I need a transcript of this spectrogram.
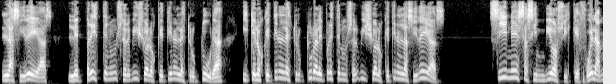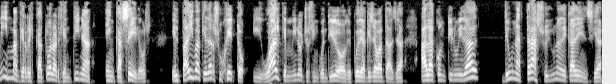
las ideas le presten un servicio a los que tienen la estructura y que los que tienen la estructura le presten un servicio a los que tienen las ideas. Sin esa simbiosis que fue la misma que rescató a la Argentina en caseros, el país va a quedar sujeto, igual que en 1852, después de aquella batalla, a la continuidad de un atraso y una decadencia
